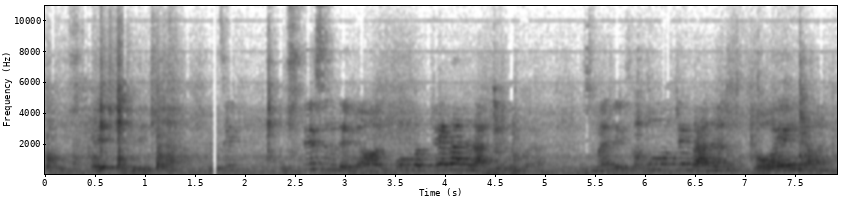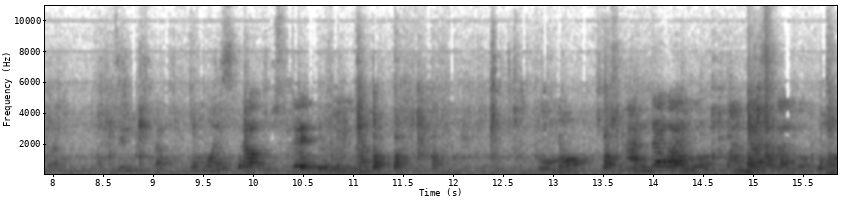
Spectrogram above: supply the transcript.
usted 이렇게 돼 있잖아 그치? usted 되면 como te가는 안 되는 거야. 무슨 말인지 알겠어? como te가는 너에 해당하는 거야. 그치? 그러니까 como está usted 그래서 여기는 como 안다가 아니고 안다스가 아니고 como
